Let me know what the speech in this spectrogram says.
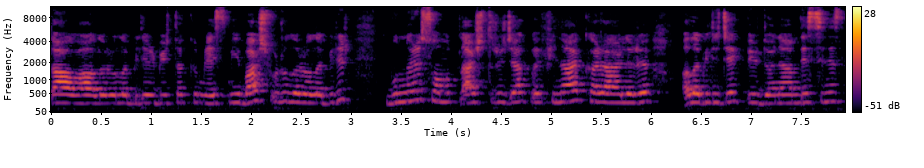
davalar olabilir, bir takım resmi başvurular olabilir. Bunları somutlaştıracak ve final kararları alabilecek bir dönemdesiniz.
